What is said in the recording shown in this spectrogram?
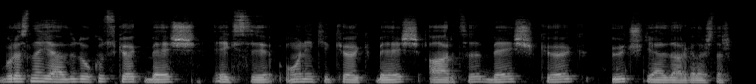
Burasına geldi 9 kök 5 eksi 12 kök 5 artı 5 kök 3 geldi arkadaşlar.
